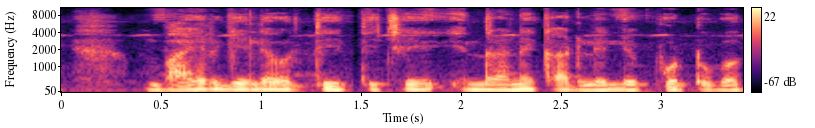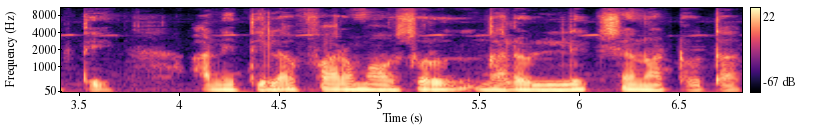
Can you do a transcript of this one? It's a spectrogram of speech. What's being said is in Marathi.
बाहेर गेल्यावरती तिचे इंद्राने काढलेले फोटो बघते आणि तिला फार्म हाऊसवर घालवलेले क्षण आठवतात.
